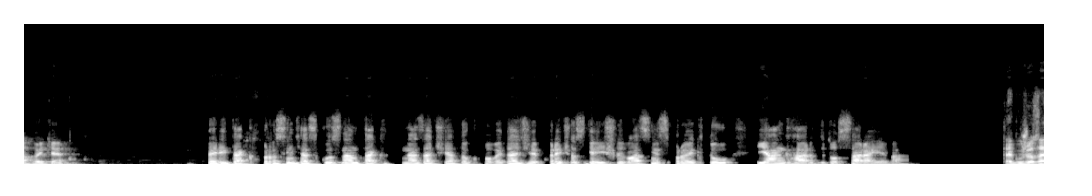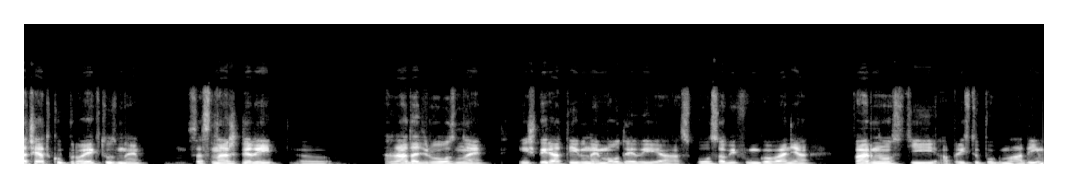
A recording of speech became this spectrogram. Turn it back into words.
Ahojte. Peri, tak prosím ťa, skús nám tak na začiatok povedať, že prečo ste išli vlastne z projektu Young Heart do Sarajeva? Tak už od začiatku projektu sme sa snažili e, hľadať rôzne inšpiratívne modely a spôsoby fungovania farnosti a prístupu k mladým.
